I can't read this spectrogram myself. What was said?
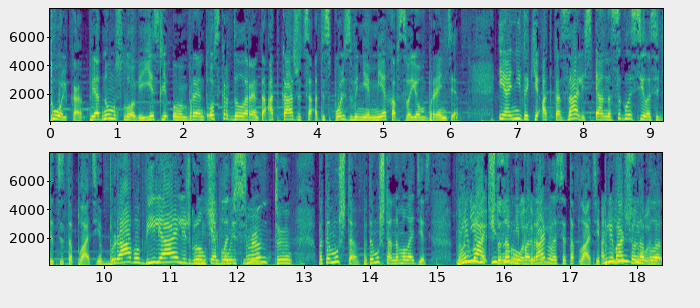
только при одном условии, если э, бренд Оскар де Лорента откажется от использования меха в своем бренде. И они таки отказались, и она согласилась одеть это платье. Браво, Билли Айлиш, громкие Ничего аплодисменты. Потому что, потому что она молодец. Плевать, что нам не понравилось это платье. Они Плевать, что она была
